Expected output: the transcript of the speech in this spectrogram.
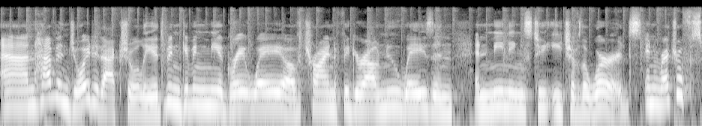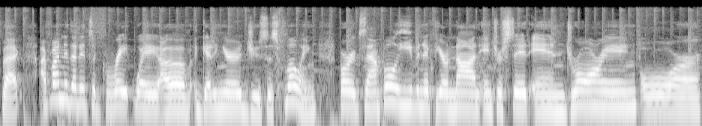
and have enjoyed it actually. It's been giving me a great way of trying to figure out new ways and, and meanings to each of the words. In retrospect, I find that it's a great way of getting your juices flowing. For example, even if you're not interested in drawing or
